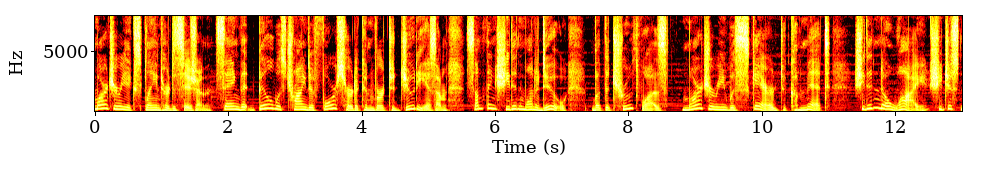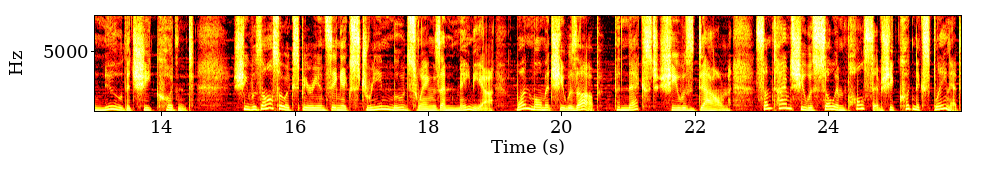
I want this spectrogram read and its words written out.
Marjorie explained her decision, saying that Bill was trying to force her to convert to Judaism, something she didn't want to do. But the truth was, Marjorie was scared to commit. She didn't know why, she just knew that she couldn't. She was also experiencing extreme mood swings and mania. One moment she was up, the next she was down. Sometimes she was so impulsive she couldn't explain it.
